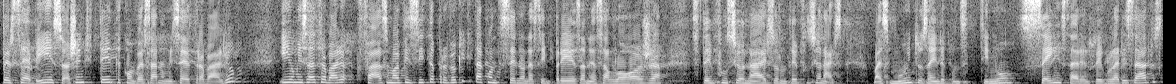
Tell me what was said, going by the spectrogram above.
percebe isso, a gente tenta conversar no Ministério do Trabalho e o Ministério do Trabalho faz uma visita para ver o que está acontecendo nessa empresa, nessa loja, se tem funcionários ou não tem funcionários. Mas muitos ainda continuam sem estarem regularizados,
